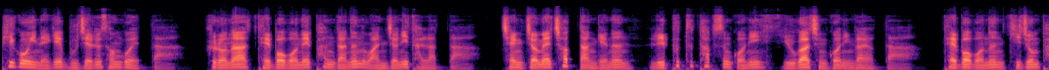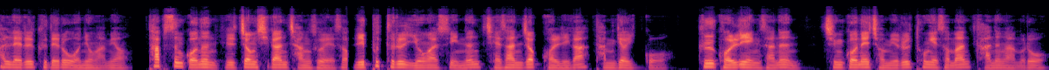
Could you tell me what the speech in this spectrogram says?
피고인에게 무죄를 선고했다. 그러나 대법원의 판단은 완전히 달랐다. 쟁점의 첫 단계는 리프트 탑승권이 유가증권인가였다. 대법원은 기존 판례를 그대로 원용하며 탑승권은 일정 시간 장소에서 리프트를 이용할 수 있는 재산적 권리가 담겨 있고 그 권리 행사는 증권의 점유를 통해서만 가능하므로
